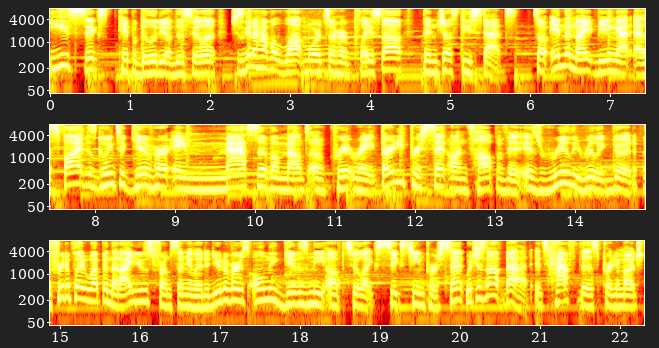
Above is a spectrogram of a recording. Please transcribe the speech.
E6 capability of this Seele, she's gonna have a lot more to her playstyle than just these stats. So in the night being at S5 is going to give her a massive amount of crit rate. 30% on top of it is really, really good. The free-to-play weapon that I used from Simulated Universe only gives me up to like 16%, which is not bad. It's half this pretty much,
